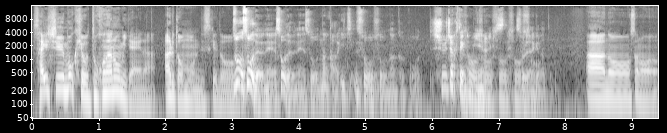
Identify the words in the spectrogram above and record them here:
最終目標どこなの？みたいなあると思うんですけど。そうそうだよね。そうだよね。そうなんかいきそうそうなんかこう終着点が見えないですね。それだけだと。あのその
